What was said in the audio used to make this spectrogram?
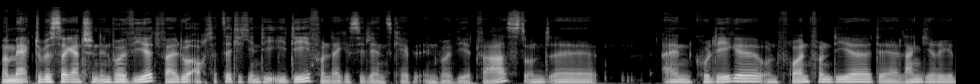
Man merkt, du bist da ganz schön involviert, weil du auch tatsächlich in die Idee von Legacy Landscape involviert warst. Und äh, ein Kollege und Freund von dir, der langjährige,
